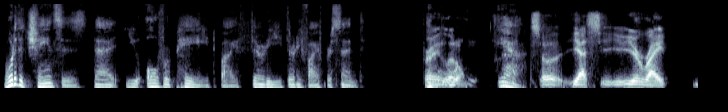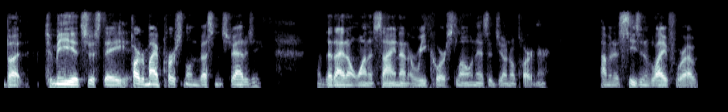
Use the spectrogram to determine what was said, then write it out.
what are the chances that you overpaid by 30 35% very like, little. yeah. So yes you're right. But to me it's just a part of my personal investment strategy that i don't want to sign on a recourse loan as a general partner. I'm in a season of life where i've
